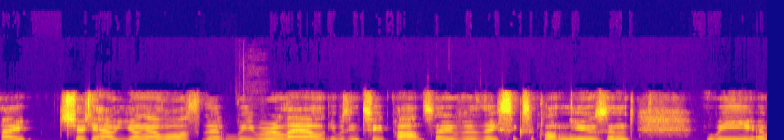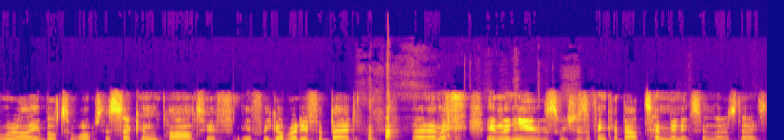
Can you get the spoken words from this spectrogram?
I shows you how young I was. That we were allowed. It was in two parts over the six o'clock news, and we uh, were able to watch the second part if if we got ready for bed um, in the news, which was I think about ten minutes in those days.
